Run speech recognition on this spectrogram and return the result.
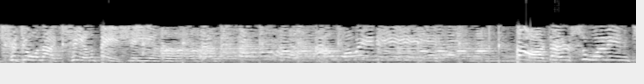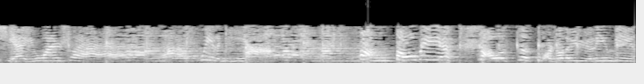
去救那七英对七英我为你大战树林铁元帅为了你呀放宝贝烧死多少的玉林兵。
